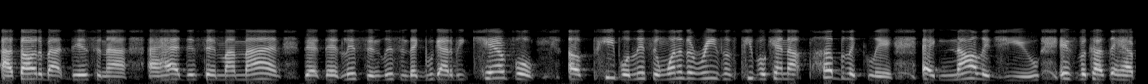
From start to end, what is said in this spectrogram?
I thought about this and I, I had this in my mind that, that listen, listen, that we got to be careful of people. Listen, one of the reasons people cannot publicly acknowledge you is because they have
